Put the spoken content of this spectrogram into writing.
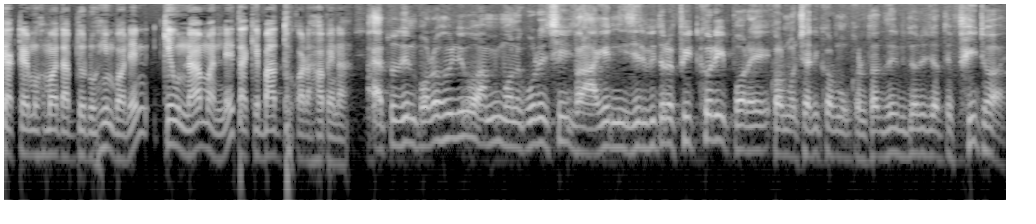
ডাক্তার মোহাম্মদ আব্দুর রহিম বলেন কেউ না মানলে তাকে বাধ্য করা হবে না। এতদিন বড় হইলেও আমি মনে করেছি আগে নিজের ভিতরে ফিট করি পরে কর্মচারী কর্মকর্তাদের ভিতরে যাতে ফিট হয়।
